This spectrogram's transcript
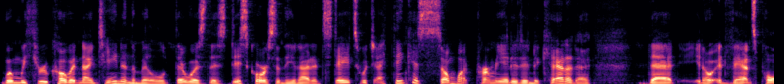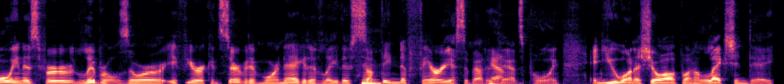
when we threw COVID 19 in the middle, there was this discourse in the United States, which I think has somewhat permeated into Canada, that, you know, advanced polling is for liberals, or if you're a conservative more negatively, there's hmm. something nefarious about Yeah. advanced polling. And you want to show up on election day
